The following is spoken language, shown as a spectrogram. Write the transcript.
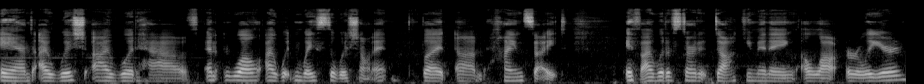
And I wish I would have, and well, I wouldn't waste a wish on it, but um, hindsight, if I would have started documenting a lot earlier,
